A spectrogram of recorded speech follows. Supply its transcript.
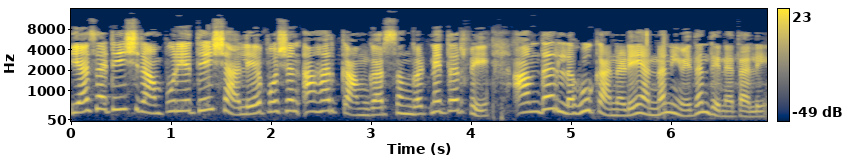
यासाठी श्रामपूर येथे शालेय पोषण आहार कामगार संघटनेतर्फे आमदार लहू कानडे यांना निवेदन देण्यात आले.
